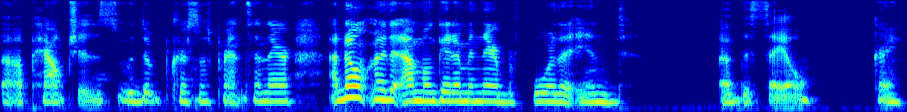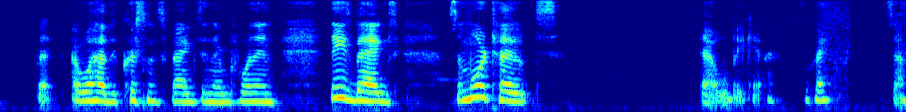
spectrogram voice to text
uh, pouches with the Christmas prints in there. I don't know that I'm going to get them in there before the end of the sale. Okay. But I will have the Christmas bags in there before then. These bags, some more totes. That will be coming. Okay. So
